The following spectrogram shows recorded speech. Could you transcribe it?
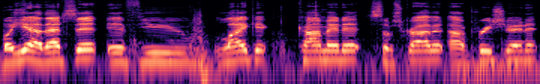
But yeah, that's it. If you like it, comment it, subscribe it. I appreciate it.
